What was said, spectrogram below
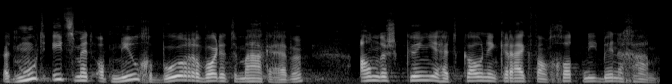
Het moet iets met opnieuw geboren worden te maken hebben, anders kun je het koninkrijk van God niet binnengaan.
